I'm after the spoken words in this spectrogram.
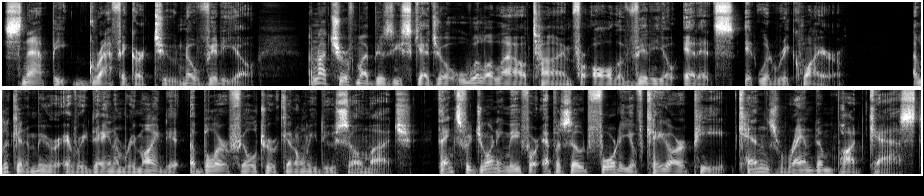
snappy graphic or two, no video. I'm not sure if my busy schedule will allow time for all the video edits it would require. I look in a mirror every day and I'm reminded a blur filter can only do so much. Thanks for joining me for episode 40 of KRP, Ken's Random Podcast.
